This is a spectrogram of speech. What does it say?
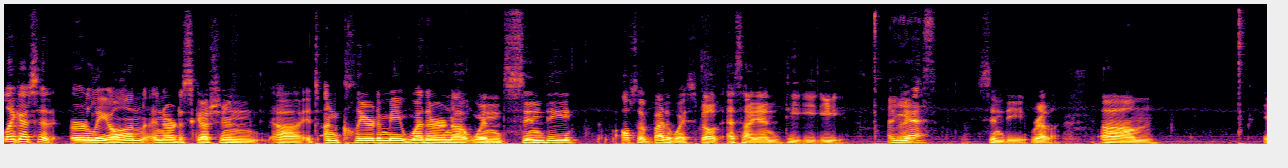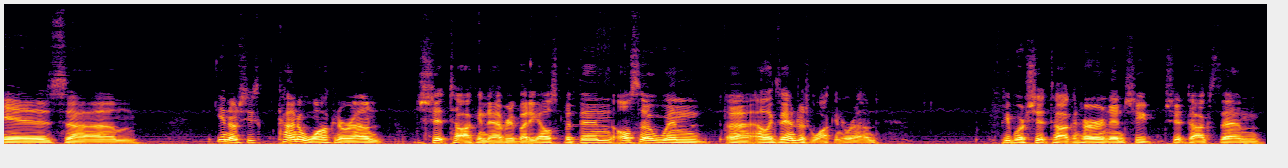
Like I said early on in our discussion, uh, it's unclear to me whether or not when Cindy, also by the way spelled S I N D E E, uh, yes. Cinderella, um, is um, you know she's kind of walking around shit talking to everybody else, but then also when uh, Alexandra's walking around, people are shit talking her, and then she shit talks them.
